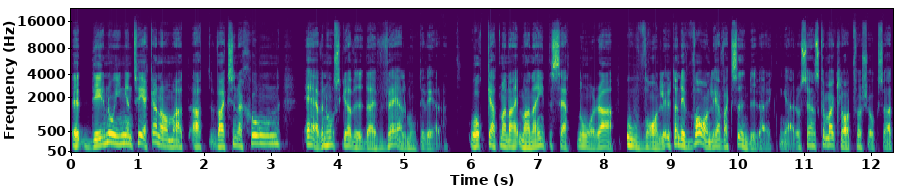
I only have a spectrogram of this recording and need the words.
eh, det är nog ingen tvekan om att, att vaccination även hos gravida är väl motiverat. Och att man har, man har inte sett några ovanliga, utan det är vanliga vaccinbiverkningar. Och sen ska man ha klart för sig också att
